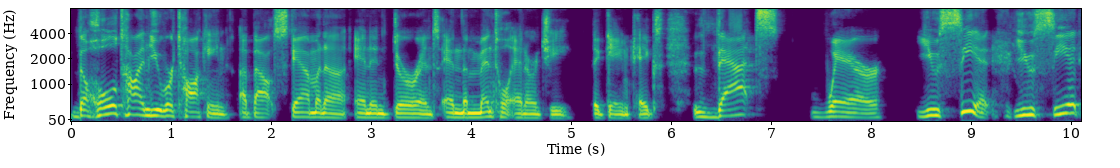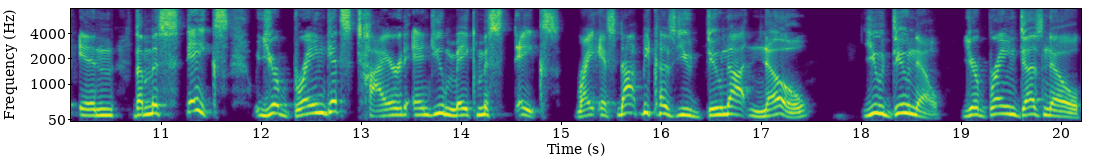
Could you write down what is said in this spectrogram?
the whole time you were talking about stamina and endurance and the mental energy the game takes, that's where you see it. You see it in the mistakes. Your brain gets tired and you make mistakes, right? It's not because you do not know. You do know. Your brain does know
